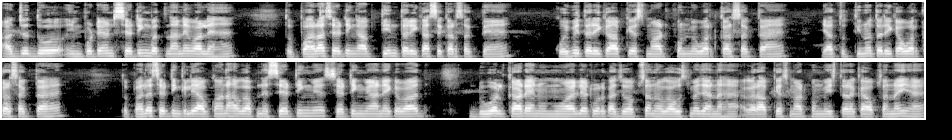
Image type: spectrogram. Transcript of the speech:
आज जो दो इम्पोर्टेंट सेटिंग बतलाने वाले हैं तो पहला सेटिंग आप तीन तरीक़ा से कर सकते हैं। कोई भी तरीका आपके स्मार्टफ़ोन में वर्क कर सकता है, या तो तीनों तरीका वर्क कर सकता है। तो पहले सेटिंग के लिए आपको आना होगा अपने सेटिंग में। सेटिंग में आने के बाद dual card and mobile network का जो ऑप्शन होगा, उसमें जाना है। अगर आपके स्मार्टफ़ोन में इस तरह का ऑप्शन नहीं है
